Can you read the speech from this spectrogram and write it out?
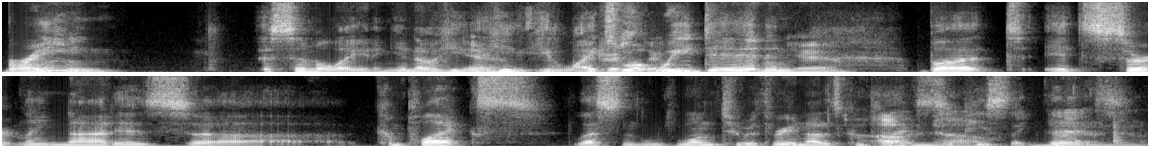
brain assimilating? You know he Yeah, he, he likes what we did and Yeah. but it's certainly not as uh, complex lesson one two or three not as complex as a piece like Oh, No, this. no, no.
